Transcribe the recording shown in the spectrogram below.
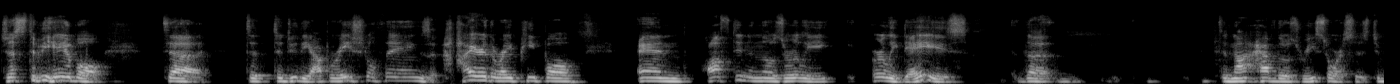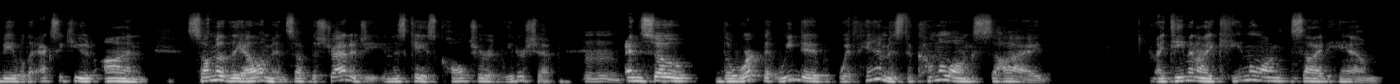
just to be able to to, to do the operational things and hire the right people. And often in those early early days, the to not have those resources to be able to execute on some of the elements of the strategy in this case culture and leadership mm-hmm. and so the work that we did with him is to come alongside my team and i came alongside him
